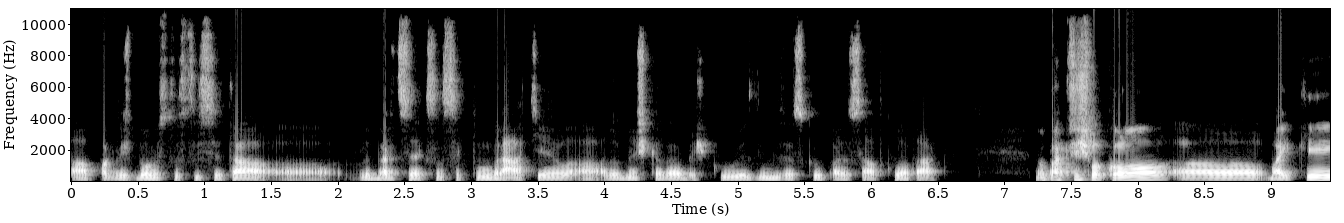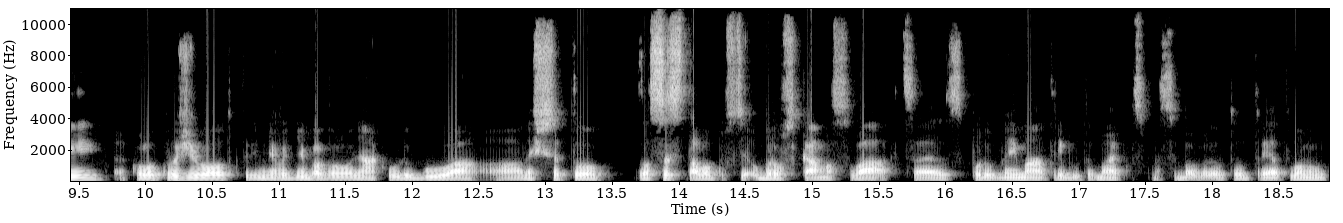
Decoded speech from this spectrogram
a pak, když bylo mistrovství světa eh, v Liberci, jak jsem se k tomu vrátil a do dneška toho běžku jezdím zerskou 50 a tak. No pak přišlo kolo, uh, bajky, kolo pro život, který mě hodně bavilo nějakou dobu a, a než se to zase stalo prostě obrovská masová akce s podobnými atributami, jako jsme se bavili o tom triatlonu.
